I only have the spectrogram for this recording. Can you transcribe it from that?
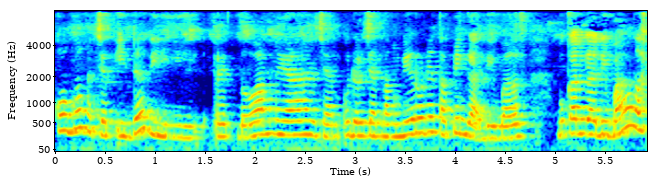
kok gue ngechat Ida di read doang ya udah centang biru nih tapi nggak dibales. Bukan nggak dibales.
